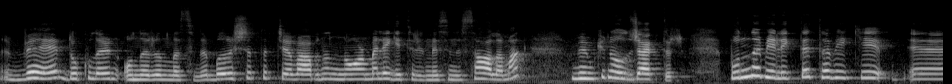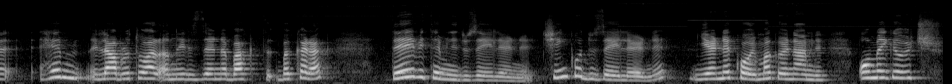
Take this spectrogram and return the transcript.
ve dokuların onarılmasını, bağışıklık cevabının normale getirilmesini sağlamak mümkün olacaktır. Bununla birlikte tabii ki e, hem laboratuvar analizlerine baktı, bakarak D vitamini düzeylerini, çinko düzeylerini yerine koymak önemli. Omega 3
